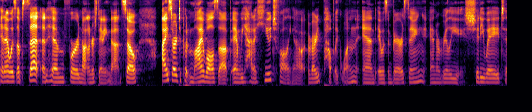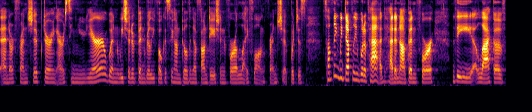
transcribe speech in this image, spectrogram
And I was upset at him for not understanding that. So I started to put my walls up, and we had a huge falling out, a very public one, and it was embarrassing and a really shitty way to end our friendship during our senior year when we should have been really focusing on building a foundation for a lifelong friendship, which is something we definitely would have had had it not been for the lack of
